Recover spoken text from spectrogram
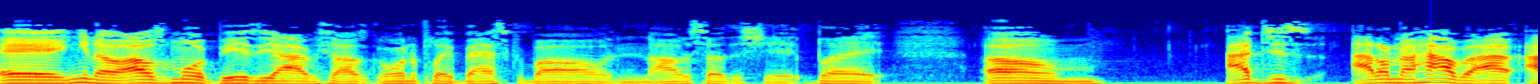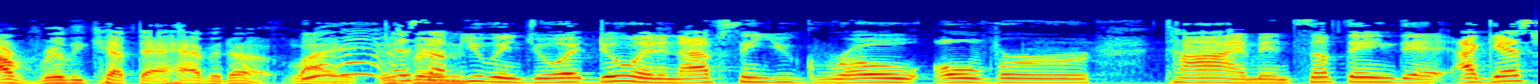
And, you know, I was more busy, obviously I was going to play basketball and all this other shit, but, um, I just, I don't know how, but I, I really kept that habit up. Like, Mhm. it's it's been, something you enjoyed doing and i've seen you grow over time and something that i guess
